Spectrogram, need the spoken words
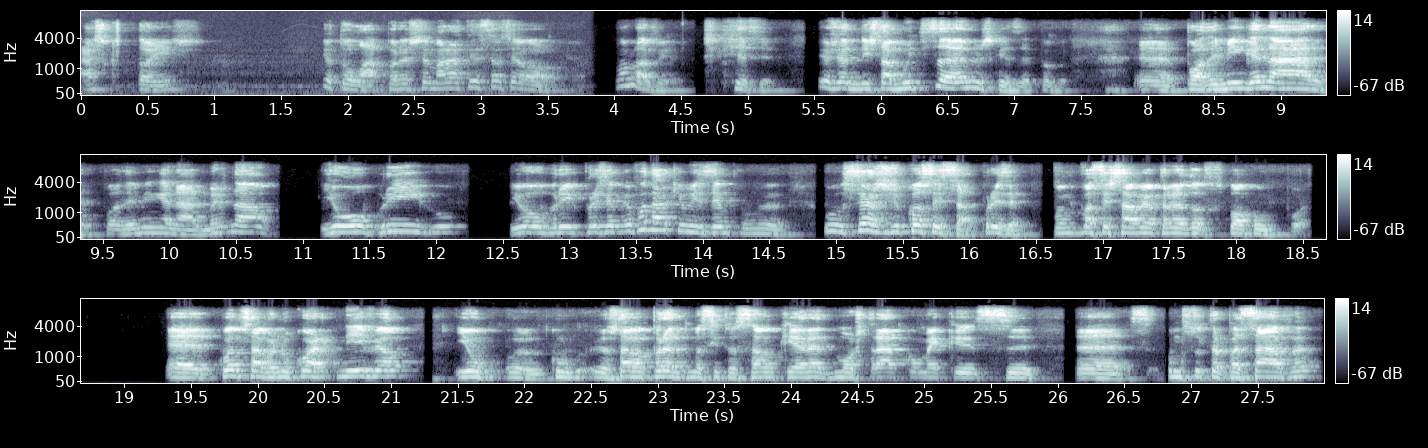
às questões, eu estou lá para chamar a atenção. Assim, oh, vamos lá ver. Quer dizer, eu já nisto há muitos anos, quer dizer, uh, podem me enganar, podem me enganar, mas não. Eu obrigo eu obrigo, por exemplo, eu vou dar aqui um exemplo. O Sérgio Conceição, por exemplo, como vocês sabem, é o treinador de futebol com o Porto. Eh, quando estava no quarto nível, eu, eh, eu estava perante uma situação que era demonstrar como é que se, eh, como se ultrapassava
